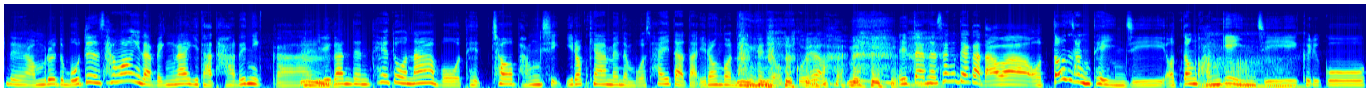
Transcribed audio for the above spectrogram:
네, 아무래도 모든 상황이나 맥락이 다 다르니까 음. 일관된 태도나 뭐 대처 방식 이렇게 하면은 뭐 사이다다 이런 건 당연히 음. 없고요. 네. 일단은 상대가 나와 어떤 상태인지, 어떤 관계인지, 아. 그리고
